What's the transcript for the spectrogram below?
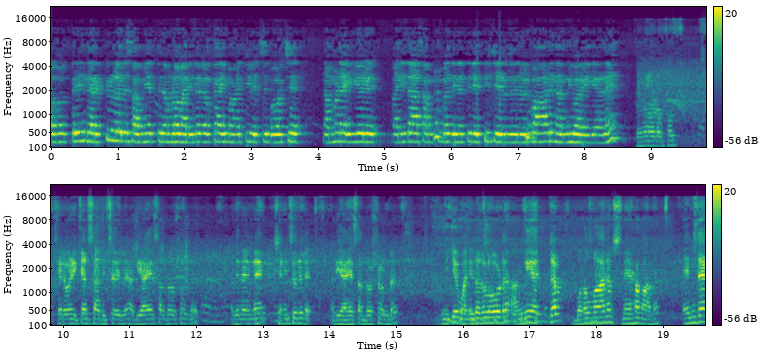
അപ്പൊ ഇത്രയും തിരക്കുള്ള ഒരു സമയത്ത് നമ്മളെ വനിതകൾക്കായി മാറ്റി വെച്ച് കുറച്ച് നമ്മുടെ ഈ ഒരു വനിതാ സംരംഭ ദിനത്തിൽ എത്തിച്ചേരുന്നതിന് ഒരുപാട് നന്ദി പറയുകയാണ്. നിങ്ങളോടൊപ്പം ചെലവഴിക്കാൻ സാധിച്ചതിൽ അതിയായ സന്തോഷമുണ്ട്. അതിനെന്നെ ക്ഷണിച്ചതിൽ അതിയായ സന്തോഷമുണ്ട്. എനിക്ക് വനിതകളോട് അങ്ങേയറ്റം ബഹുമാനം സ്നേഹമാണ്. എന്റെ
